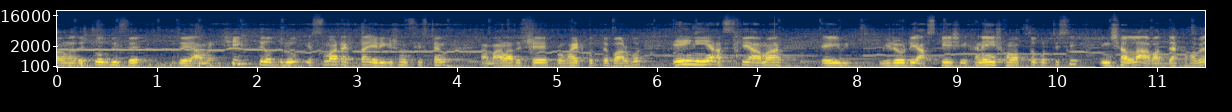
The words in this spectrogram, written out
বাংলাদেশ চলতেছে, যে আমরা ঠিক তদ্রুপ স্মার্ট একটা এডুকেশন সিস্টেম বাংলাদেশে প্রোভাইড করতে পারব। এই নিয়ে আজকে আমার এই ভিডিওটি আজকেই এখানেই সমাপ্ত করতেছি। ইনশাল্লাহ আবার দেখা হবে।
